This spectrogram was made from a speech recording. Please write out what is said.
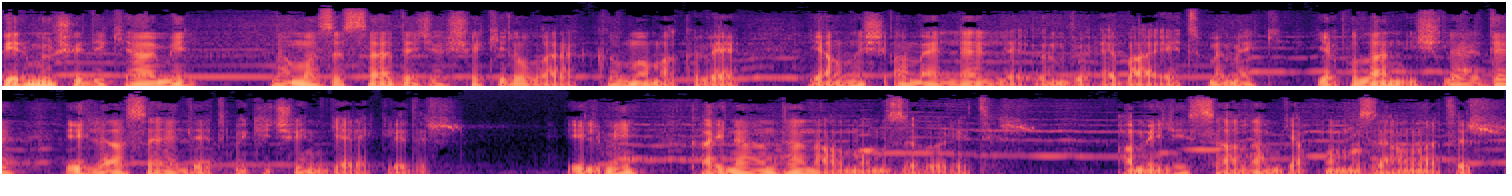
Bir mürşidi kamil namazı sadece şekil olarak kılmamak ve yanlış amellerle ömrü heba etmemek, yapılan işlerde ihlası elde etmek için gereklidir. İlmi kaynağından almamızı öğretir ameli sağlam yapmamızı anlatır.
